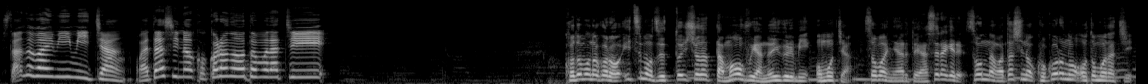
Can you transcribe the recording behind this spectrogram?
スタンドバイミーミーちゃん、私の心のお友達。子供の頃いつもずっと一緒だった毛布やぬいぐるみおもちゃそばにあると安らげるそんな私の心のお友達。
